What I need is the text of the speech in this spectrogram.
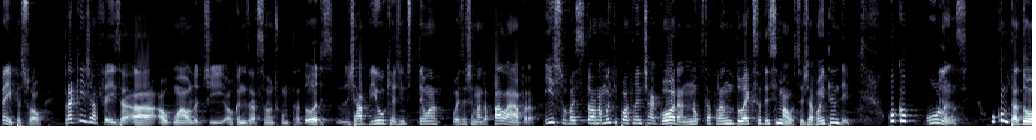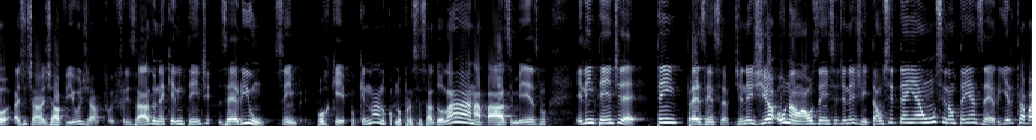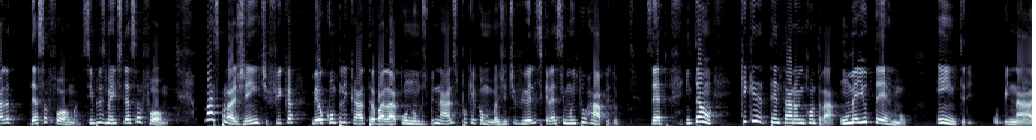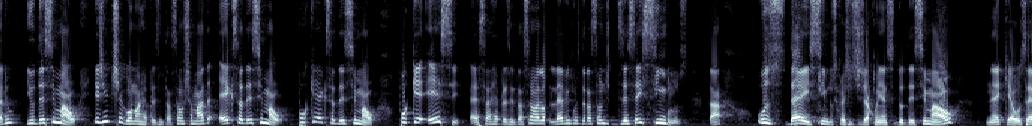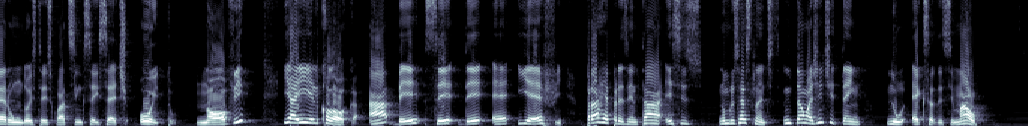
Bem, pessoal, para quem já fez a, a, alguma aula de organização de computadores, já viu que a gente tem uma coisa chamada palavra. Isso vai se tornar muito importante agora no que está falando do hexadecimal. Vocês já vão entender. Qual que é o, o lance? O computador, a gente já, já viu, já foi frisado, né, que ele entende 0 e 1, um, sempre. Por quê? Porque lá no, no, processador, lá na base mesmo, ele entende é, tem presença de energia ou não, ausência de energia. Então, se tem é 1, um, se não tem é 0. E ele trabalha dessa forma, simplesmente dessa forma. Mas pra gente fica meio complicado trabalhar com números binários, porque como a gente viu, eles crescem muito rápido, certo? Então, o que, que tentaram encontrar? Um meio termo entre o binário e o decimal. E a gente chegou numa representação chamada hexadecimal. Por que hexadecimal? Porque esse, essa representação ela leva em consideração de 16 símbolos, tá? Os 10 símbolos que a gente já conhece do decimal, né, que é o 0, 1, 2, 3, 4, 5, 6, 7, 8, 9. E aí ele coloca A, B, C, D, E e F para representar esses números restantes. Então a gente tem no hexadecimal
